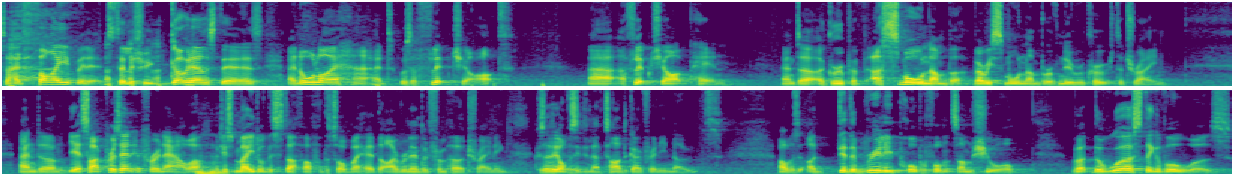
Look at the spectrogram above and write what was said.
so I had five minutes to literally go downstairs, and all I had was a flip chart, uh, a flip chart pen, and uh, a group of, a small number, very small number of new recruits to train. And um, yeah, so I presented for an hour. Mm-hmm. I just made all this stuff up off the top of my head that I remembered from her training because I obviously didn't have time to go for any notes. I, was, I did a really poor performance, I'm sure. But the worst thing of all was,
